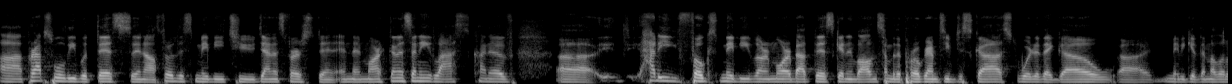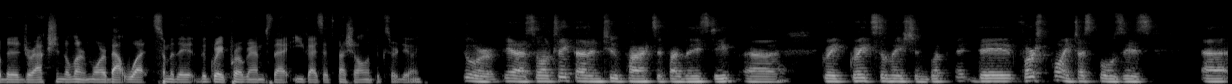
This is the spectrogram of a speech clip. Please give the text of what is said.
uh, perhaps we'll leave with this and i'll throw this maybe to denis first and, and then mark denis any last kind of uh, how do you folks maybe learn more about this get involved in some of the programs you've discussed where do they go uh, maybe give them a little bit of direction to learn more about what some of the, the great programs that you guys at special olympics are doing Sure. Yeah. So I'll take that in two parts, if I may, Steve. Uh, great, great summation. But uh, the first point, I suppose, is, uh,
